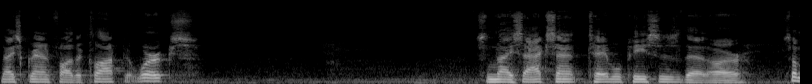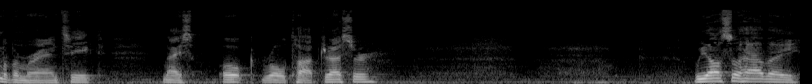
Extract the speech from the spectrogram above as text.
nice grandfather clock that works. Some nice accent table pieces that are, some of them are antiqued. Nice oak roll top dresser. We also have a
